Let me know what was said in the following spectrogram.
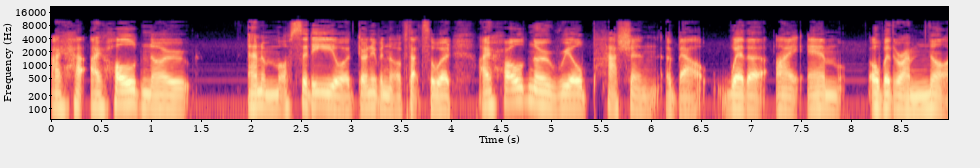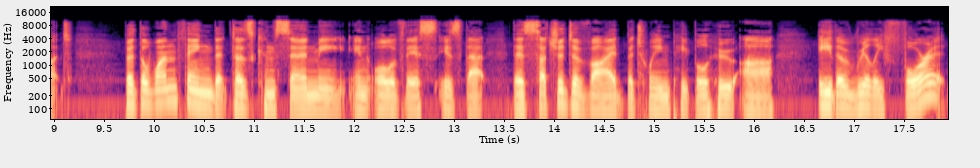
I, ha- I hold no animosity, or don't even know if that's the word. I hold no real passion about whether I am or whether I'm not. But the one thing that does concern me in all of this is that there's such a divide between people who are either really for it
